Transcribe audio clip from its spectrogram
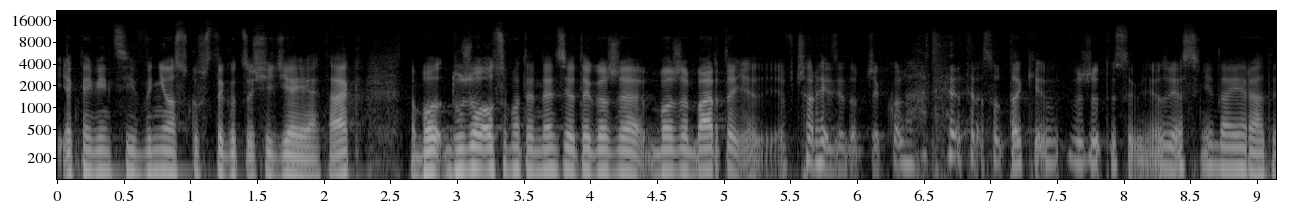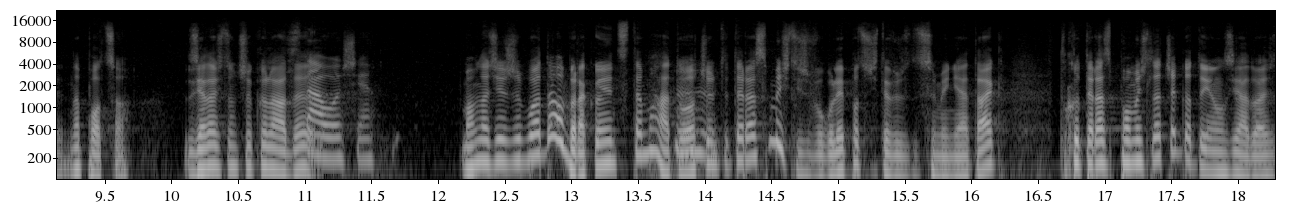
jak najwięcej wniosków z tego, co się dzieje, tak? No bo dużo osób ma tendencję do tego, że Boże Bartek, ja wczoraj zjadłem czekoladę, a teraz są takie wyrzuty sobie, że ja sobie nie daję rady. No po co? Zjadać tą czekoladę? Stało się. Mam nadzieję, że była dobra, koniec tematu. O Mhm. czym ty teraz myślisz w ogóle? Po co ci te wyrzuty sumienia, tak? Tylko teraz pomyśl, dlaczego ty ją zjadłaś,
